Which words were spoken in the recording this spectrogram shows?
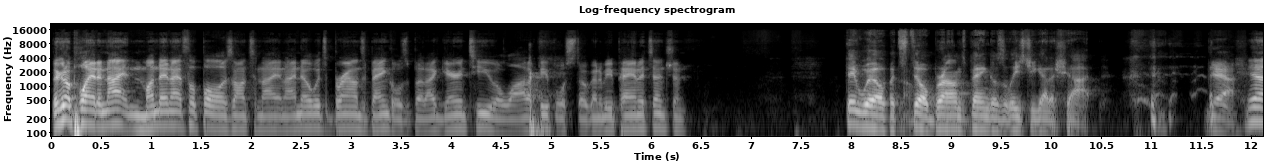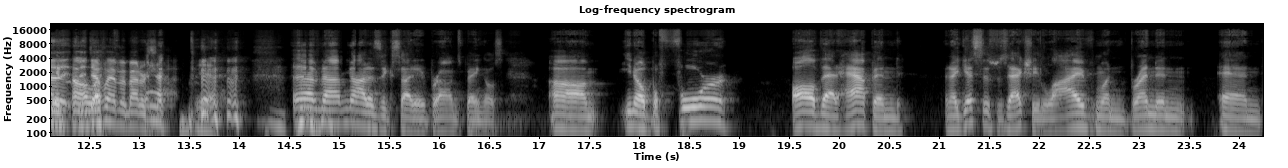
they're gonna play tonight, and Monday Night Football is on tonight. And I know it's Browns Bengals, but I guarantee you, a lot of people are still gonna be paying attention. They will, but still, Browns, Bengals. At least you got a shot. Yeah, yeah, they, they definitely like- have a better shot. Yeah. I'm not, I'm not as excited. Browns, Bengals. Um, you know, before all of that happened, and I guess this was actually live when Brendan and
